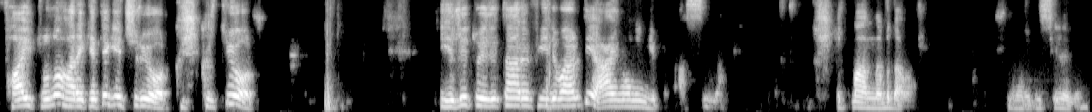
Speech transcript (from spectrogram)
faytonu harekete geçiriyor, kışkırtıyor. Irrito irritare fiili vardı ya aynı onun gibi aslında. Kışkırtma anlamı da var. Şunları bir silelim.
